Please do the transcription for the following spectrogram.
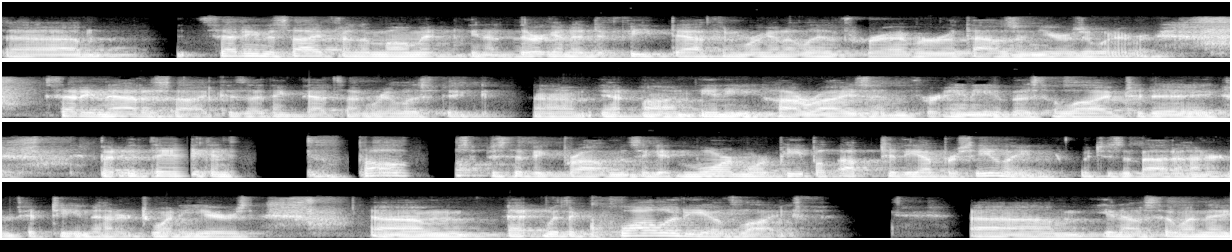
um, setting aside for the moment, you know, they're going to defeat death and we're going to live forever, a thousand years or whatever. Setting that aside, because I think that's unrealistic um, on any horizon for any of us alive today. But if they can solve specific problems and get more and more people up to the upper ceiling, which is about 115, 120 years, um, with a quality of life um, you know, so when they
